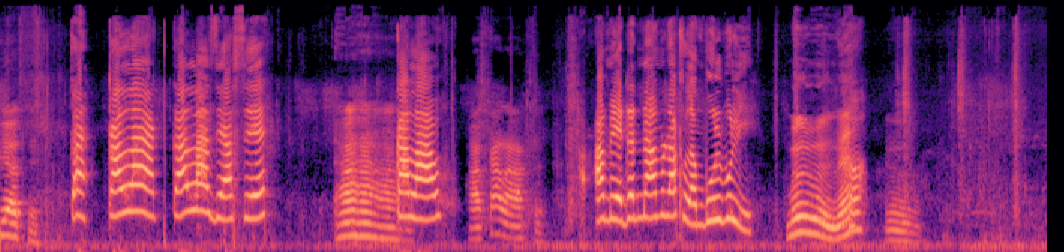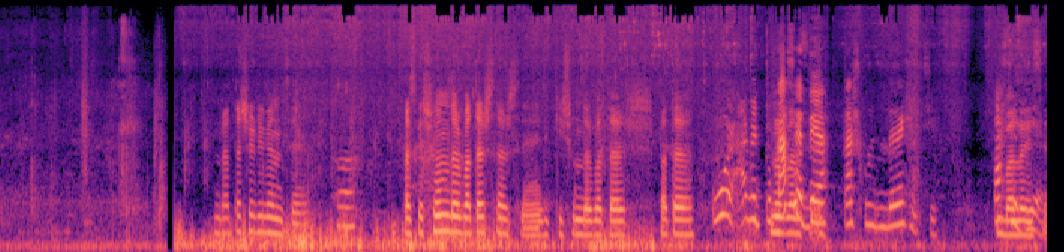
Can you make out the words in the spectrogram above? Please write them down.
যে আছে। কালা কালা যে আছে। হ্যাঁ হ্যাঁ হ্যাঁ। কালাও। হ্যাঁ কালা আছে। আমি এটার নাম রাখলাম বুলবুলি। বুলবুল না? হ্যাঁ। বানছে আজকে সুন্দর বাতাস ছাড়ছে কি সুন্দর বাতাস পাতা আমি কাছে ভালো হয়েছে।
